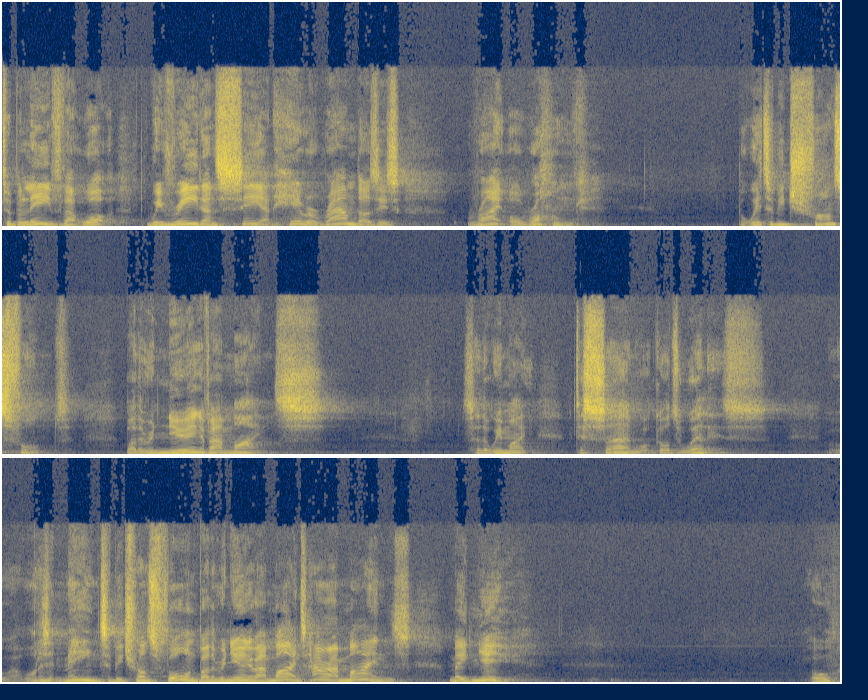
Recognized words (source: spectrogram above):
to believe that what we read and see and hear around us is right or wrong. But we're to be transformed by the renewing of our minds so that we might discern what God's will is. What does it mean to be transformed by the renewing of our minds? How are our minds made new? Oh,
